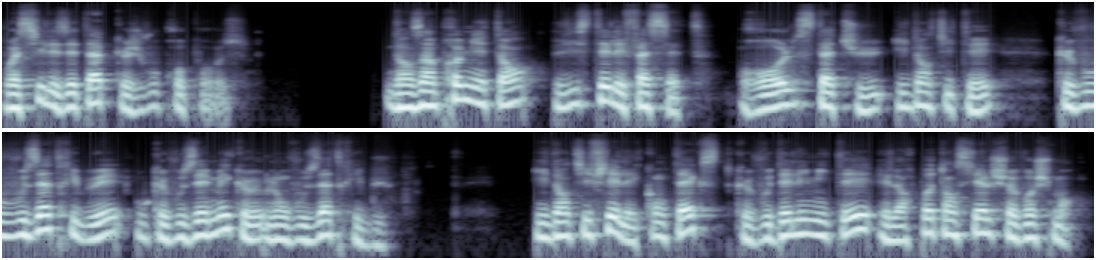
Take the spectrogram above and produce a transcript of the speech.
Voici les étapes que je vous propose. Dans un premier temps, listez les facettes, rôle, statut, identité, que vous vous attribuez ou que vous aimez que l'on vous attribue. Identifiez les contextes que vous délimitez et leur potentiel chevauchement.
